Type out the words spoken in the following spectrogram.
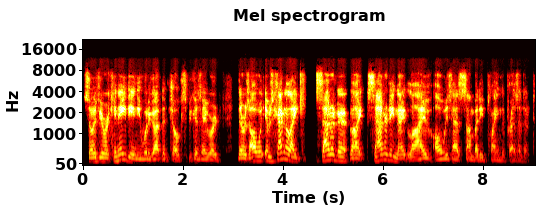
So if you were Canadian, you would have got the jokes because they were there was always it was kind of like Saturday like Saturday Night Live always has somebody playing the president.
